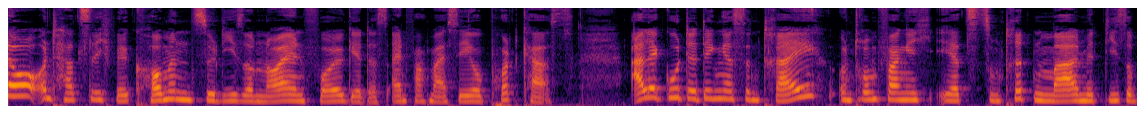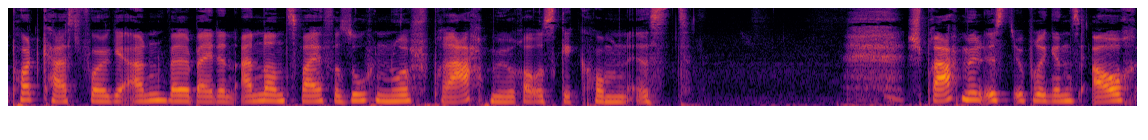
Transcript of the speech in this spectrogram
Und herzlich willkommen zu dieser neuen Folge des Einfach mal SEO Podcasts. Alle gute Dinge sind drei und darum fange ich jetzt zum dritten Mal mit dieser Podcast-Folge an, weil bei den anderen zwei Versuchen nur Sprachmüll rausgekommen ist. Sprachmüll ist übrigens auch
